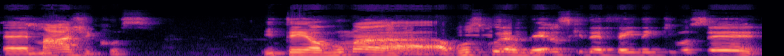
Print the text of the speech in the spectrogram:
é, mágicos. E tem alguma, alguns curandeiros que defendem que você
